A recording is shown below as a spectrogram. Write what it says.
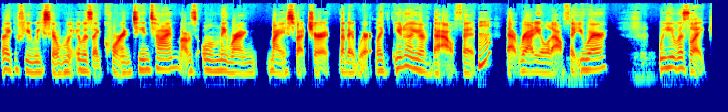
like a few weeks ago, it was like quarantine time. I was only wearing my sweatshirt that I wear. Like, you know, you have the outfit, Hmm? that ratty old outfit you wear. Well, he was like,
